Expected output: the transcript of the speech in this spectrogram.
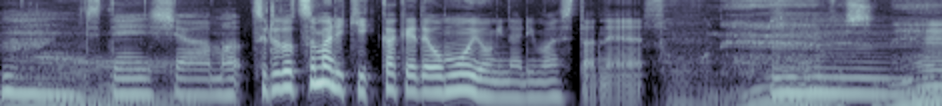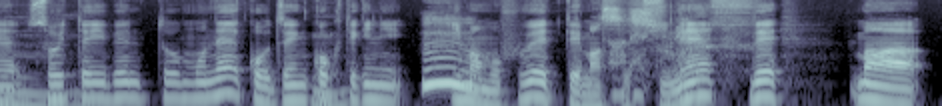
うん、自転車、まあ、ツルドつまりきっかけで思うようになりましたね。そううね。んですね、そういったイベントもねこう全国的にうん。今も増えてますしね、でまあ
